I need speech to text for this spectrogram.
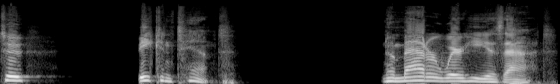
to be content no matter where he is at.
